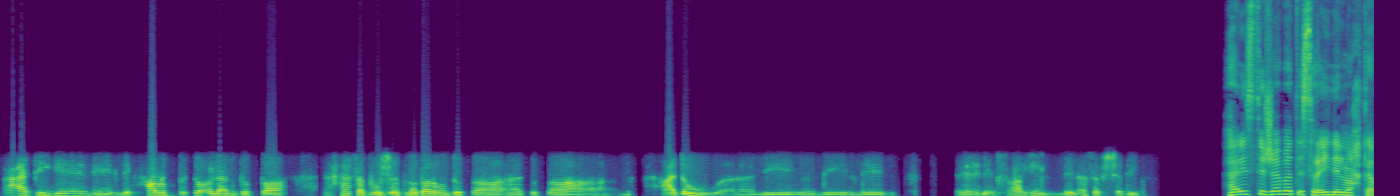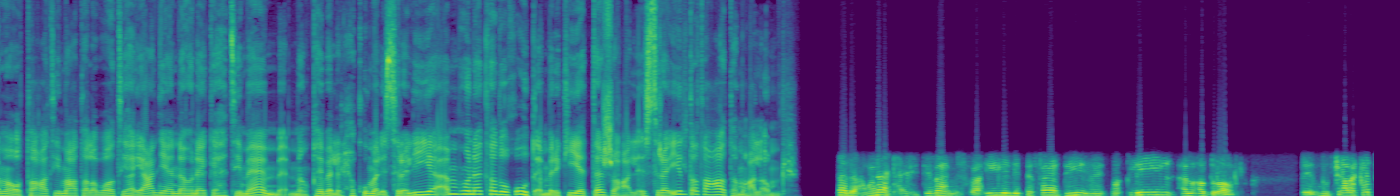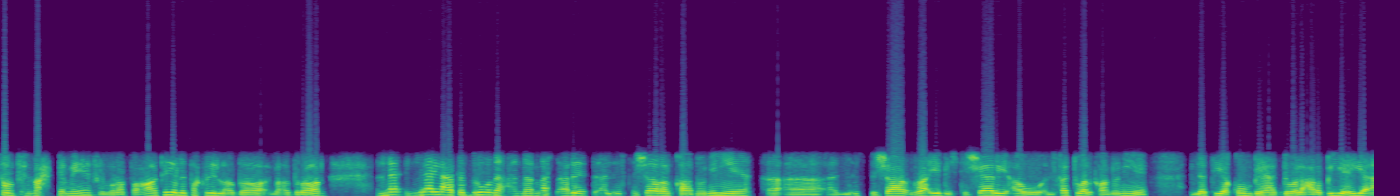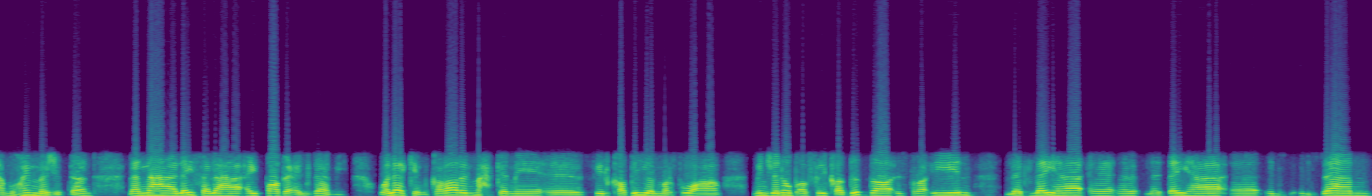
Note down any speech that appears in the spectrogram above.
عادية لحرب تعلن ضد حسب وجهة نظرهم ضد ضد عدو لإسرائيل للأسف الشديد. هل استجابة إسرائيل للمحكمة والتعاطي مع طلباتها يعني أن هناك اهتمام من قبل الحكومة الإسرائيلية أم هناك ضغوط أمريكية تجعل إسرائيل تتعاطى مع الأمر؟ لا هناك اهتمام إسرائيلي لتفادي لتقليل الأضرار. مشاركتهم في المحكمة في المرافعات هي لتقليل الأضرار. لا, لا يعتبرون الاستشارة القانونية آه، آه، الاستشار الرأي الاستشاري أو الفتوى القانونية التي يقوم بها الدول العربية هي مهمة جدا لأنها ليس لها أي طابع إلزامي. ولكن قرار المحكمة آه، في القضية المرفوعة من جنوب أفريقيا ضد إسرائيل لديها لديها إلزام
